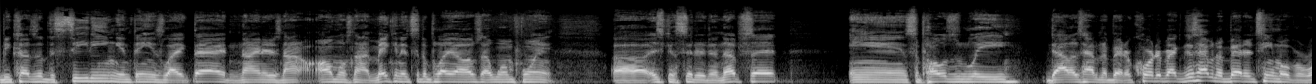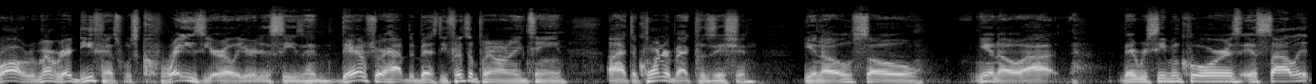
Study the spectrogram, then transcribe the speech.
because of the seeding and things like that, Niners not almost not making it to the playoffs at one point, uh, it's considered an upset. And supposedly Dallas having a better quarterback, just having a better team overall. Remember, their defense was crazy earlier this season. Damn sure have the best defensive player on any team uh, at the cornerback position. You know, so you know, I, their receiving core is, is solid.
